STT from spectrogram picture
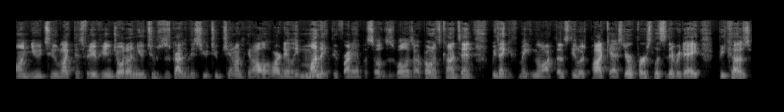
on YouTube. Like this video if you enjoyed on YouTube, subscribe to this YouTube channel to get all of our daily Monday through Friday episodes as well as our bonus content. We thank you for making the Locked On Steelers podcast your first listen every day because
